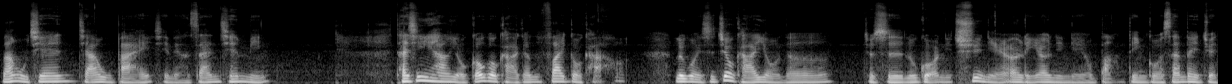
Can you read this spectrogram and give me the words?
满五千加五百，限量三千名。台新银行有 GoGo 卡跟 FIGO 卡哈，如果你是旧卡友呢，就是如果你去年二零二零年有绑定过三倍券，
